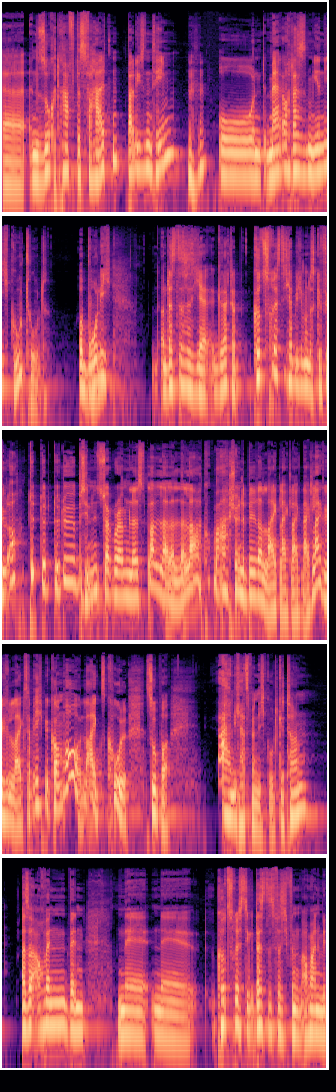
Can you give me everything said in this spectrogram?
äh, ein suchthaftes Verhalten bei diesen Themen mhm. und merke auch, dass es mir nicht gut tut. Obwohl mhm. ich, und das ist das, was ich ja gesagt habe, kurzfristig habe ich immer das Gefühl, oh, tü, tü, tü, tü, bisschen Instagram lässt, lalalala, guck mal, ach, schöne Bilder, like, like, like, like, like, wie viele Likes habe ich bekommen? Oh, Likes, cool, super. Eigentlich hat es mir nicht gut getan. Also auch wenn, wenn eine, eine kurzfristige, das ist das, was ich von, auch meine,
